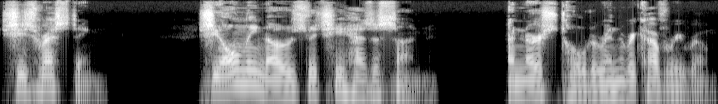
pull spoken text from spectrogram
She's resting. She only knows that she has a son. A nurse told her in the recovery room.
